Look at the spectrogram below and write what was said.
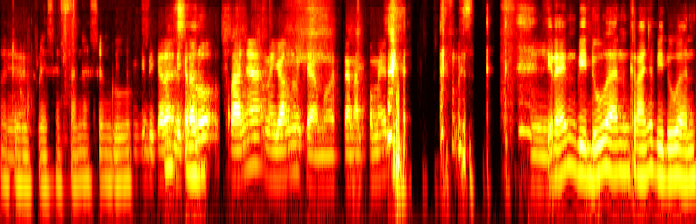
Waduh, iya. plesetannya sungguh. Dikira dikira Masa? lu keranya megang mic ya mau stand up comedy. Iya. Kirain biduan, keranya biduan.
